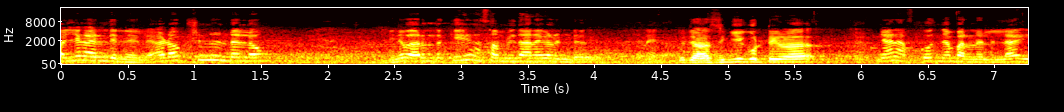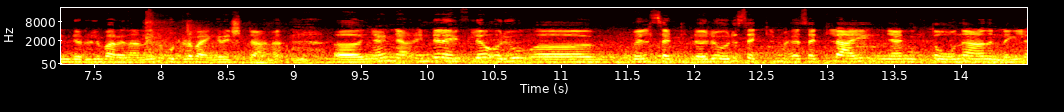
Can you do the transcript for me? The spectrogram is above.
വലിയ കാര്യം തന്നെയല്ലേ? അഡോപ്ഷൻ ഉണ്ടല്ലോ പിന്നെ വേറെ എന്തൊക്കെ സംവിധാനങ്ങളുണ്ട് ജാസിക്ക് കുട്ടികളെ ഞാൻ അഫ്കോഴ്സ് ഞാൻ പറഞ്ഞില്ല ഇന്റർവ്യൂവിൽ പറയുന്നതാണ്. എനിക്ക് കുട്ടികളെ ഭയങ്കര ഇഷ്ടമാണ് ഞാൻ എന്റെ ലൈഫിൽ ഒരു വെൽ സെറ്റിൽ ഒരു ഒരു സെറ്റിൽ സെറ്റിലായി ഞാൻ എനിക്ക് തോന്നുകയാണെന്നുണ്ടെങ്കിൽ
